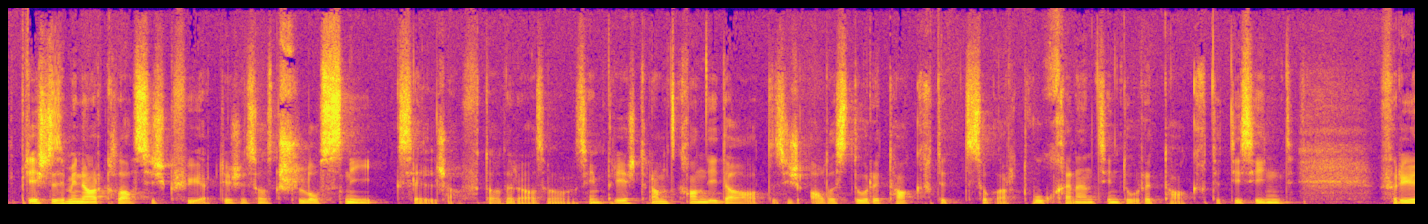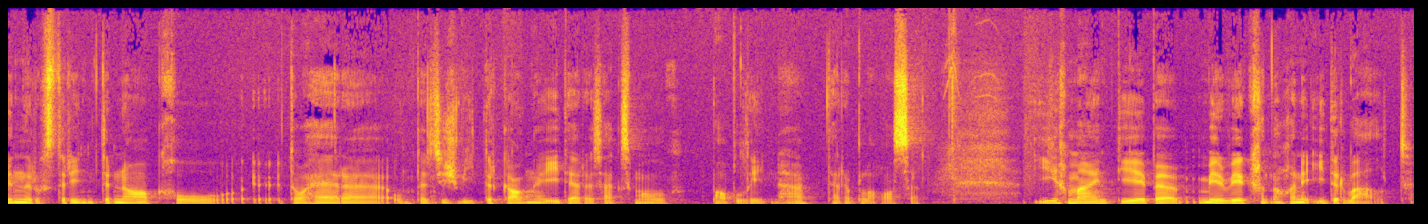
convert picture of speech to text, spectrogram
Das Priesterseminar klassisch geführt ist eine geschlossene Gesellschaft. Oder? Also es sind Priesteramtskandidaten, es ist alles durchgetaktet, sogar die Wochenende sind durchgetaktet. Die sind früher aus der Internat gekommen, hierher, und dann ist es weitergegangen in dieser, sechs mal, Bubble, in dieser Blase. Ich meinte eben, wir wirken nachher in der Welt.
